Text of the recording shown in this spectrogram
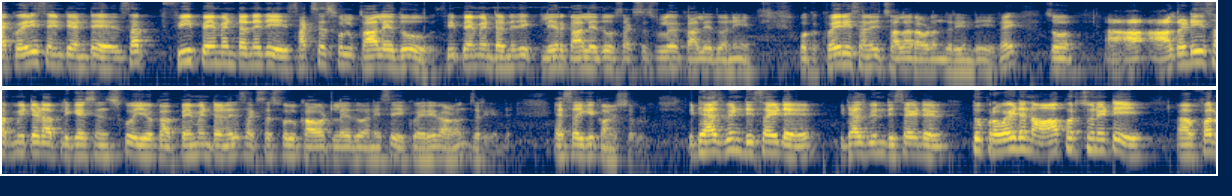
ఆ క్వైరీస్ ఏంటి అంటే సార్ ఫీ పేమెంట్ అనేది సక్సెస్ఫుల్ కాలేదు. ఫీ పేమెంట్ అనేది క్లియర్ కాలేదు సక్సెస్ఫుల్గా కాలేదు అని ఒక క్వైరీస్ అనేది చాలా రావడం జరిగింది రైట్ సో ఆల్రెడీ సబ్మిటెడ్ అప్లికేషన్స్కు ఈ యొక్క పేమెంట్ అనేది సక్సెస్ఫుల్ కావట్లేదు అనేసి క్వైరీ రావడం జరిగింది ఎస్ఐకి constable it has been decided it has been decided to provide an opportunity for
